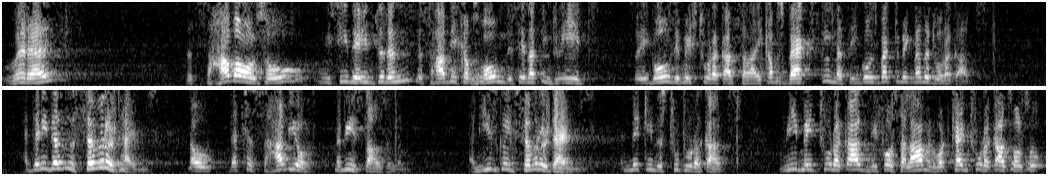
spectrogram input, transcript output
Whereas, the Sahaba also, we see the incidents, the Sahabi comes home, they say nothing to eat. So he goes, he makes two rakats salah, he comes back, still nothing, he goes back to make another two rakats. And then he does this several times. Now, that's a Sahabi of Nabi Sallallahu And he's going several times and making this two two rakats. We made two rakats before salam, and what kind two rakats also?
